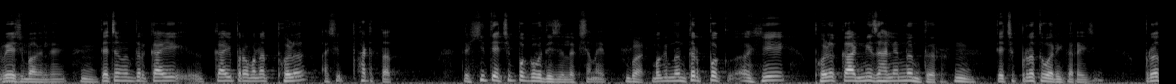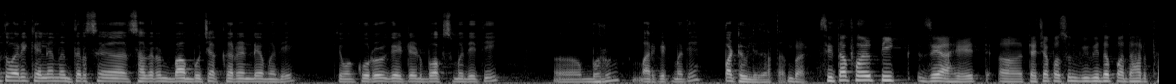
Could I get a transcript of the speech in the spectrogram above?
रेश हम्म. त्याच्यानंतर काही काही प्रमाणात फळं अशी फाटतात. तर ही त्याची पक्वतेची लक्षणं आहेत. मग नंतर पक हे फळं काढणी झाल्यानंतर. त्याची प्रतवारी करायची. प्रतवारी केल्यानंतर साधारण बांबूच्या करंड्यामध्ये किंवा कोरोगेटेड बॉक्समध्ये ती भरून मार्केटमध्ये पाठवली जातात. बर. सीताफळ पीक जे आहेत त्याच्यापासून विविध पदार्थ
